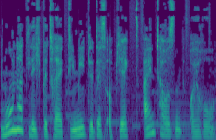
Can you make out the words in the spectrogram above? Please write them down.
Monatlich beträgt die Miete des Objekts 1000 Euro.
